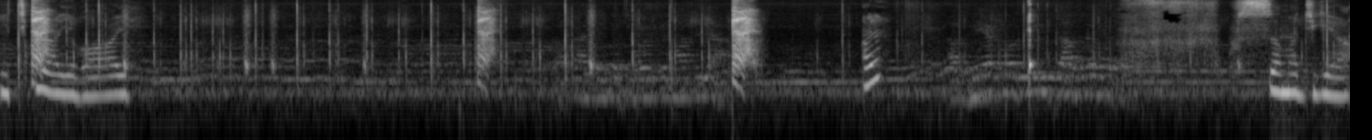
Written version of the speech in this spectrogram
हिचकी आ रही है भाई अरे समझ गया।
